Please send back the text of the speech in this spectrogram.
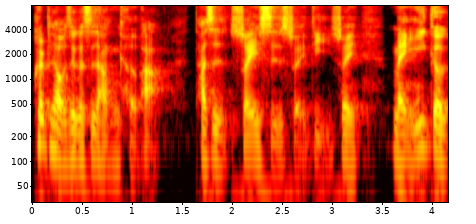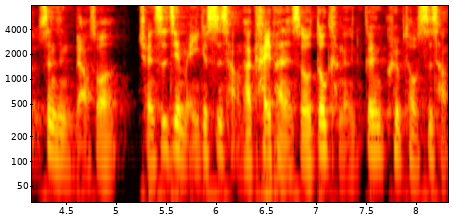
Crypto 这个市场很可怕，它是随时随地，所以每一个甚至你比方说全世界每一个市场，它开盘的时候都可能跟 Crypto 市场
